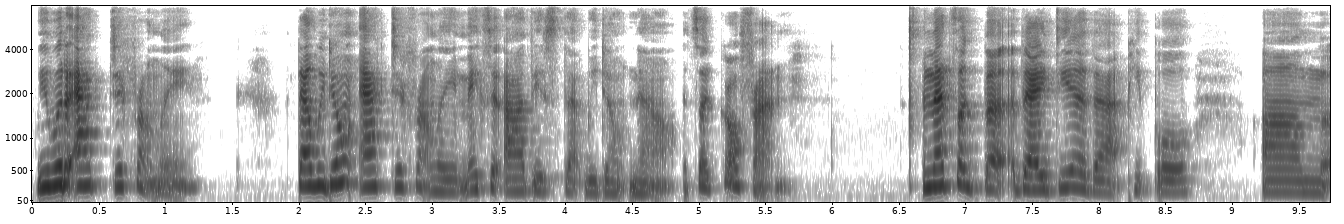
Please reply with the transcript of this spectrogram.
we would act differently. That we don't act differently makes it obvious that we don't know. It's like girlfriend. And that's like the, the idea that people um,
